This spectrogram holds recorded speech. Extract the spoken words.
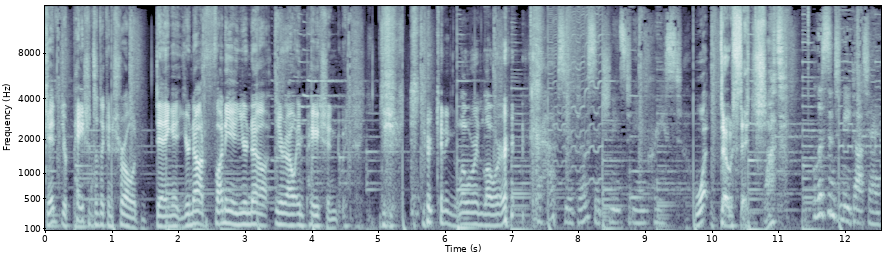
Get your patience under control. Dang it, you're not funny and you're now you're now impatient. You're getting lower and lower. Perhaps your dosage needs to be increased. What dosage? What? Listen to me, Date.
